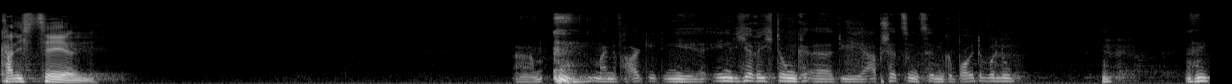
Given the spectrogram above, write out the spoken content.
kann ich zählen. Ähm, Frage geht in die ähnliche Richtung, äh, die Abschätzung zum Gebäudevolumen. Mhm.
